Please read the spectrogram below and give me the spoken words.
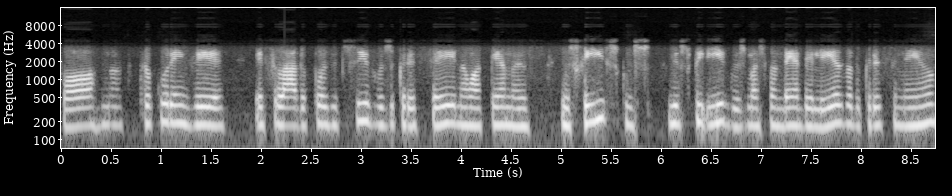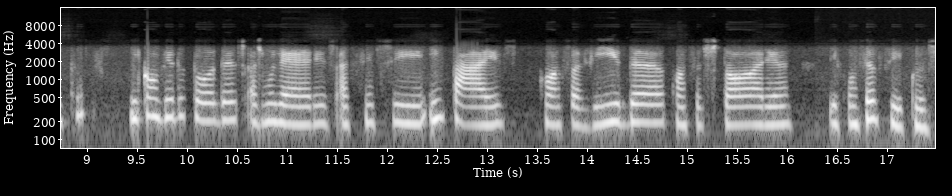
forma, procurem ver esse lado positivo de crescer não apenas os riscos e os perigos, mas também a beleza do crescimento. E convido todas as mulheres a se sentir em paz com a sua vida, com a sua história e com seus ciclos.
